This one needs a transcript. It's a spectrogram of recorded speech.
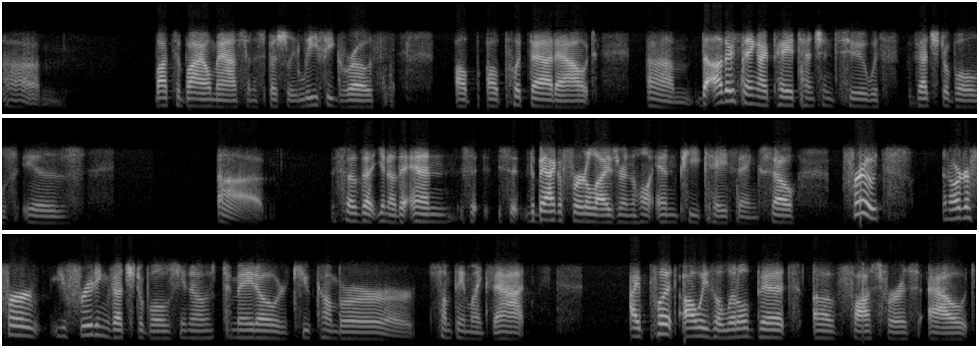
um, lots of biomass and especially leafy growth. I'll I'll put that out. Um, the other thing I pay attention to with vegetables is uh, so that you know the N, the bag of fertilizer and the whole NPK thing. So fruits, in order for you fruiting vegetables, you know, tomato or cucumber or something like that, I put always a little bit of phosphorus out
